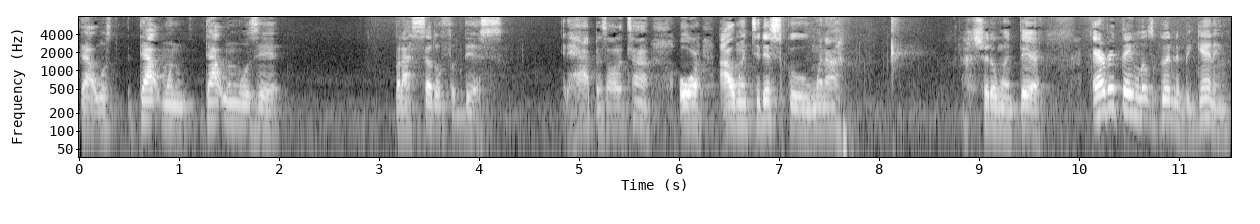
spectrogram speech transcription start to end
that was that one. That one was it. But I settled for this. It happens all the time. Or I went to this school when I I should have went there. Everything looks good in the beginning,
